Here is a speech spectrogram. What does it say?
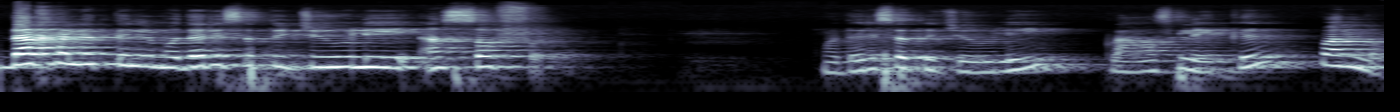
ദഹലത്തിൽ മുദരിസത്ത് ജൂലി അസഫ് മുദരിസത്ത് ജൂലി ക്ലാസ്സിലേക്ക് വന്നു.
